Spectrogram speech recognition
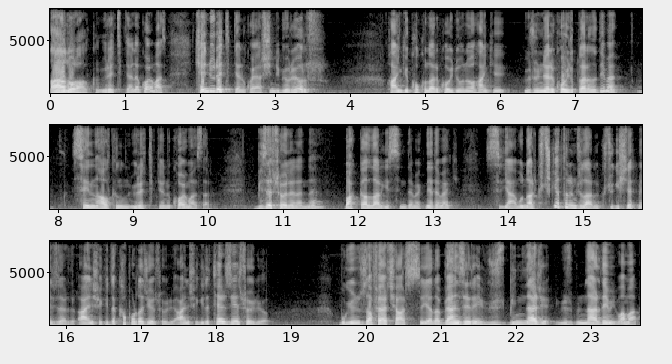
Anadolu halkı ürettiklerine koymaz. Kendi ürettiklerini koyar. Şimdi görüyoruz. Hangi kokuları koyduğunu, hangi ürünleri koyduklarını değil mi? Senin halkının ürettiklerini koymazlar. Bize söylenen ne? Bakkallar gitsin demek ne demek? Yani bunlar küçük yatırımcılardır, küçük işletmecilerdir. Aynı şekilde kaportacıya söylüyor, aynı şekilde terziye söylüyor. Bugün Zafer Çarşısı ya da benzeri yüz binlerce, yüz binler demeyeyim ama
